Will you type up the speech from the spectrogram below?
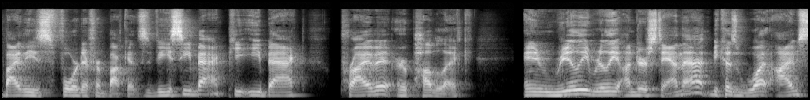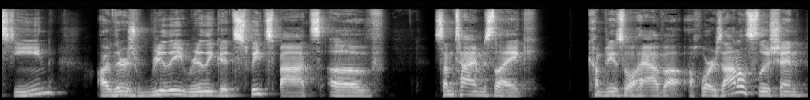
by these four different buckets: VC backed, PE backed private or public and really really understand that because what i've seen are there's really really good sweet spots of sometimes like companies will have a, a horizontal solution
